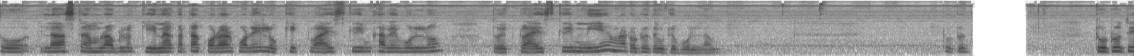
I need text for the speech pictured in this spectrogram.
তো লাস্ট আমরা ওগুলো কেনাকাটা করার পরে লক্ষ্যে একটু আইসক্রিম খাবে বলল। তো একটু আইসক্রিম নিয়ে আমরা টোটোতে উঠে পড়লাম। টোটো টোটোতে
